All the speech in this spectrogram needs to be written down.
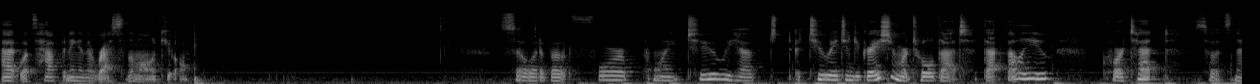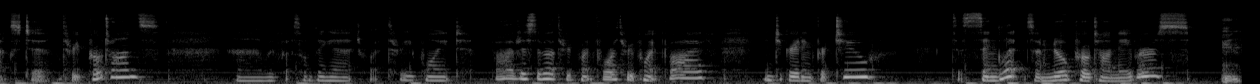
at what's happening in the rest of the molecule. So at about 4.2? We have a 2H integration. We're told that that value, quartet, so it's next to three protons. Uh, we've got something at what 3.5, just about 3.4, 3.5, integrating for two. It's a singlet, so no proton neighbors. and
